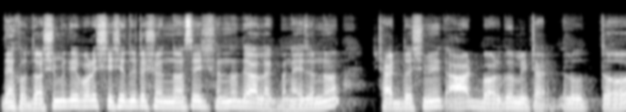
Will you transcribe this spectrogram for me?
দেখো, দশমিকের পরে শেষে দুটো শূন্য আছে, এই শূন্য দেওয়া লাগবে না। এই জন্য ষাট দশমিক আট বর্গ মিটার। তাহলে উত্তর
